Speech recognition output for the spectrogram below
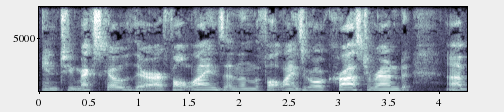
into Mexico, there are fault lines, and then the fault lines go across around uh,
